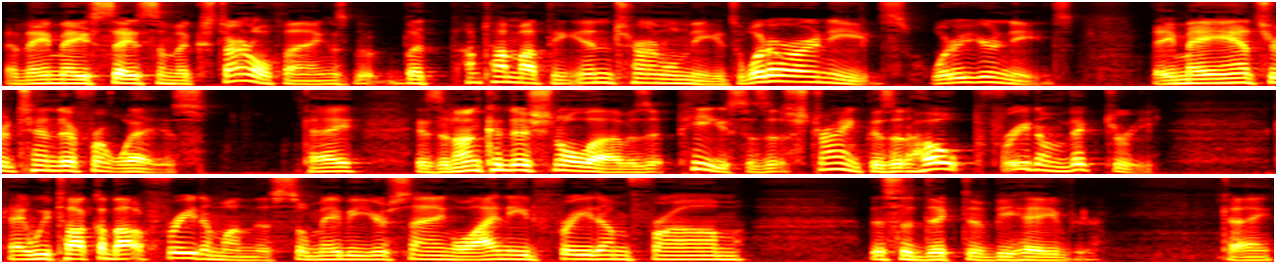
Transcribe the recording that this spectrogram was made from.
And they may say some external things, but, but I'm talking about the internal needs. What are our needs? What are your needs? They may answer 10 different ways. Okay? Is it unconditional love? Is it peace? Is it strength? Is it hope, freedom, victory? Okay, we talk about freedom on this. So maybe you're saying, well, I need freedom from this addictive behavior. Okay,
